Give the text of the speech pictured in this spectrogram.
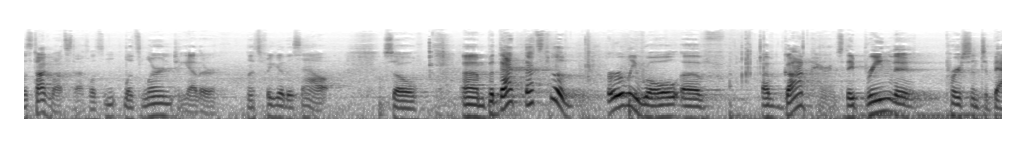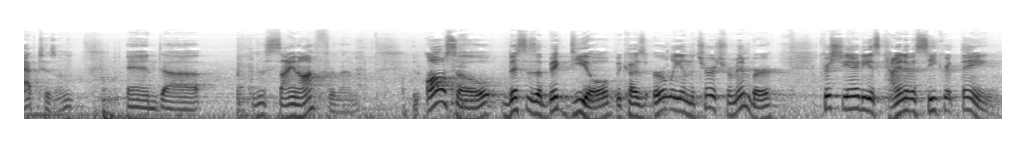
let's talk about stuff. Let's let's learn together. Let's figure this out. So, um, but that that's the early role of of godparents. They bring the person to baptism and uh, sign off for them. And also, this is a big deal because early in the church, remember, Christianity is kind of a secret thing.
